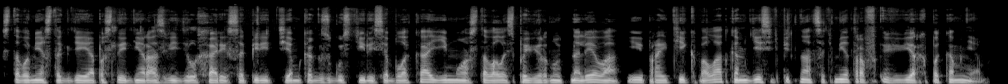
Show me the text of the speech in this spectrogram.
С того места, где я последний раз видел Харриса перед тем, как сгустились облака, ему оставалось повернуть налево и пройти к палаткам 10-15 метров вверх по камням.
